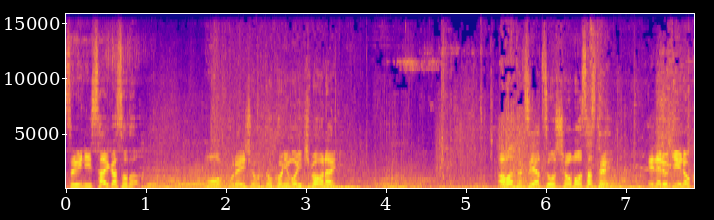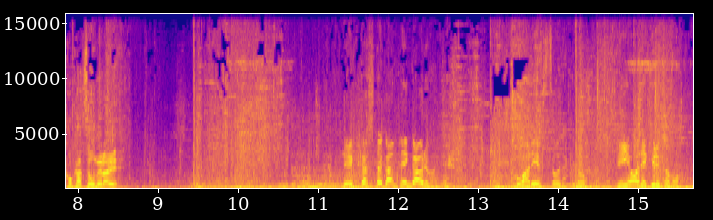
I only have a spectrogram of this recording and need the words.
ついに最下層だ。もうこれ以上どこにも行き場はない。慌てつ奴を消耗させてエネルギーの枯渇を狙え。劣化した岩点があるわね。壊れやすそうだけど利用できるかも。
